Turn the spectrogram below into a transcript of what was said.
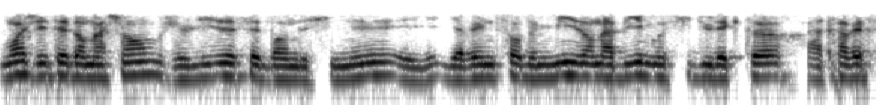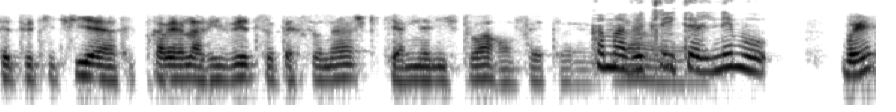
moi, j'étais dans ma chambre, je lisais cette bande dessinée et il y avait une sorte de mise en abîme aussi du lecteur à travers cette petite fille, à travers l'arrivée de ce personnage qui amenait l'histoire en fait. Euh, Comme avec Little Nemo. Oui,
